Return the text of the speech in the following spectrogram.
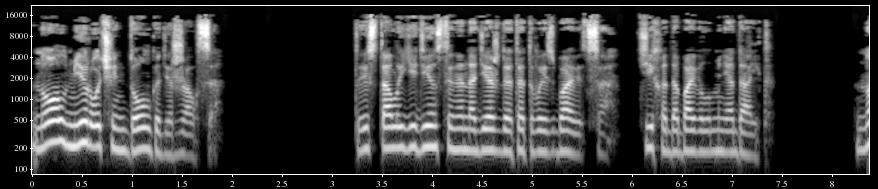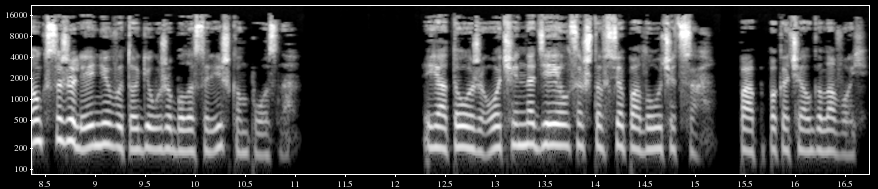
но Алмир очень долго держался. «Ты стала единственной надеждой от этого избавиться», — тихо добавил мне Дальт. Но, к сожалению, в итоге уже было слишком поздно. Я тоже очень надеялся, что все получится, Папа покачал головой.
